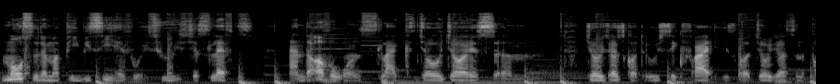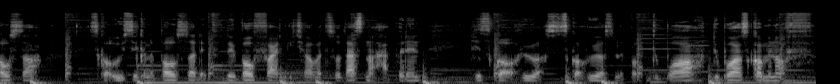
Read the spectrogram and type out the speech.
Most of them are PBC heavyweights who he's just left, and the other ones like Joe Joyce. Um, Joe Joyce got the Usyk fight. He's got Joe Joyce in the poster. He's got Usyk in the poster. They, they both fighting each other, so that's not happening. He's got who else? He's got who else in the Dubois. Dubois coming off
